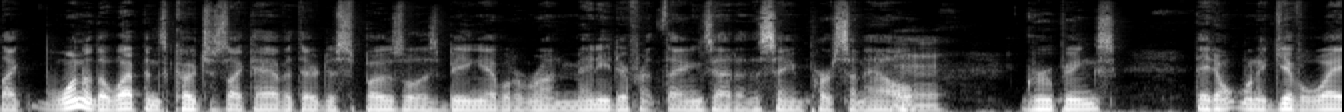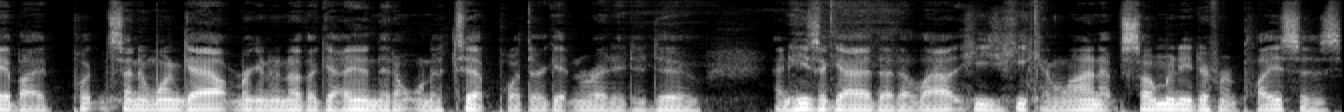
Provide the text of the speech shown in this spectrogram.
like one of the weapons coaches like to have at their disposal is being able to run many different things out of the same personnel groupings. They don't want to give away by putting sending one guy out and bringing another guy in. They don't want to tip what they're getting ready to do. And he's a guy that allow he he can line up so many different places.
